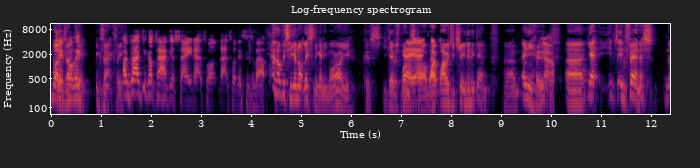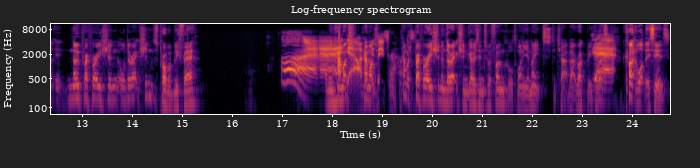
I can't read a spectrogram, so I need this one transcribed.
Well, Cheers, exactly, Paulie. exactly. I'm glad you got to have your say. That's what that's what this is about. And obviously, you're not listening anymore, are you? Because you gave us one Yeah, yeah, star. Why, why would you tune in again? Um, anywho, No. uh, yeah. It's, in fairness, no, no preparation or direction is probably fair. I mean, how much- Yeah, I how mean, much- How much preparation and direction goes into a phone call to one of your mates to chat about rugby? Yeah. that's kind of what this is.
